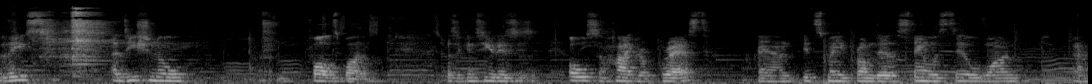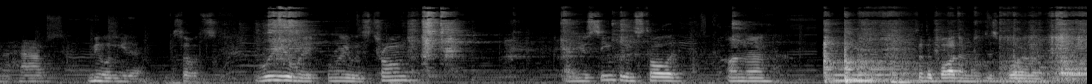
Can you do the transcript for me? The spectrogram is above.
this additional false bottom. As you can see, this is also hydro pressed and it's made from the stainless steel one and a half millimeter. So it's really, really strong. And you simply install it on the to the bottom of this boiler.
